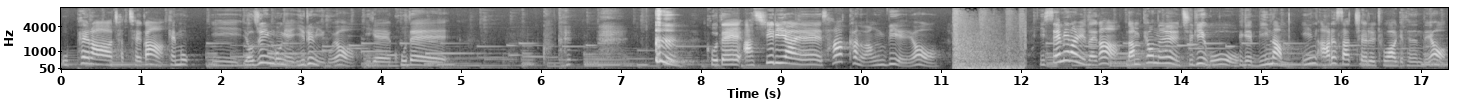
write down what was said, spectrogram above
오페라 자체가 제목 이 여주인공의 이름이고요. 이게 고대 고대 고대 아시리아의 사악한 왕비예요. 이 세미라미데가 남편을 죽이고 되게 미남인 아르사체를 좋아하게 되는데요.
